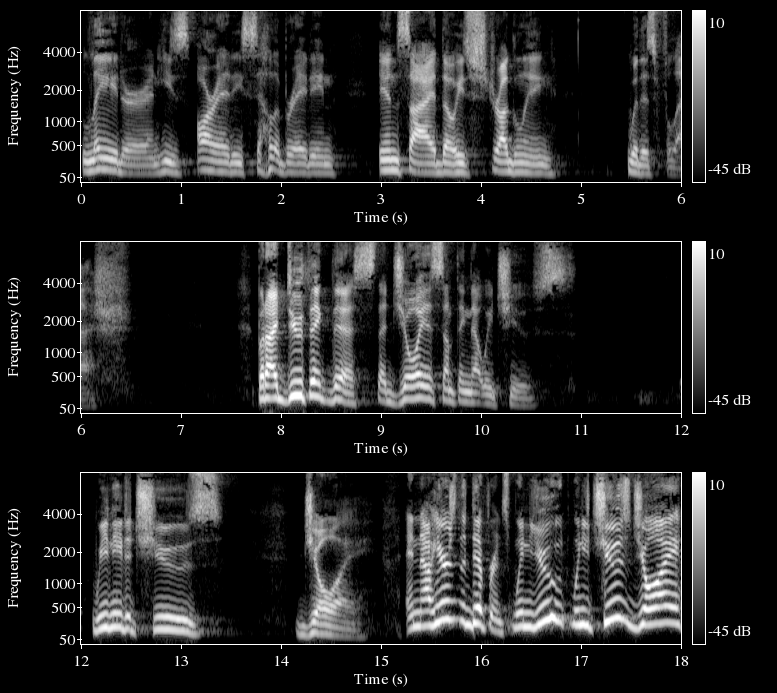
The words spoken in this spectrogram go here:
later, and he's already celebrating inside, though he's struggling with his flesh. But I do think this that joy is something that we choose. We need to choose joy. And now here's the difference. When you when you choose joy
